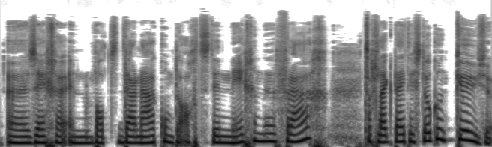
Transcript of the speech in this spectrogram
eh, zeggen en wat daarna komt, de achtste en negende vraag. Tegelijkertijd is het ook een keuze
